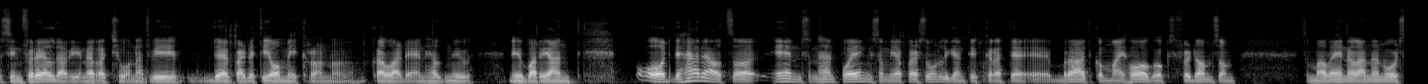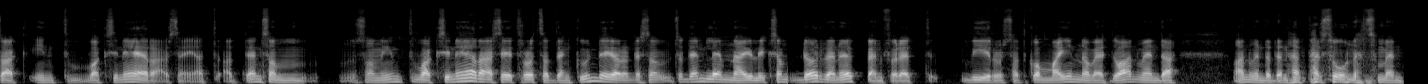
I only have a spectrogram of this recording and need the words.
sin föräldrageneration att vi döper det till omikron och kallar det en helt ny, ny variant. Och det här är alltså en sån här poäng som jag personligen tycker att det är bra att komma ihåg också för de som, som av en eller annan orsak inte vaccinerar sig. Att, att den som, som inte vaccinerar sig trots att den kunde göra det så, så den lämnar ju liksom dörren öppen för ett virus att komma in och vet du använda, använda den här personen som en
